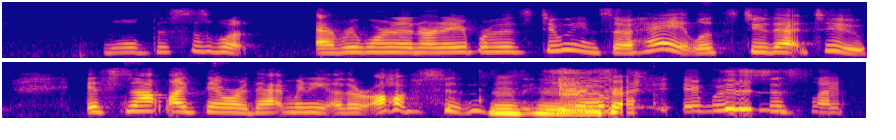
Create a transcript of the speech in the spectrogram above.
well, this is what everyone in our neighborhood's doing. So hey, let's do that too. It's not like there were that many other options. Mm-hmm. You know? It was just like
